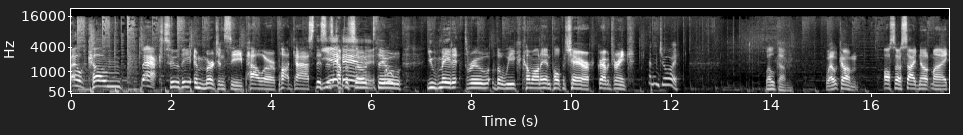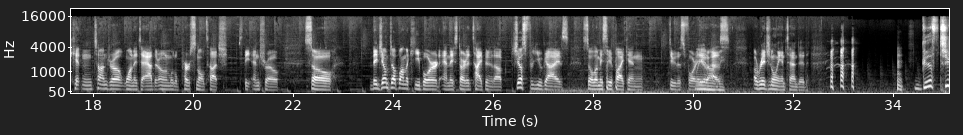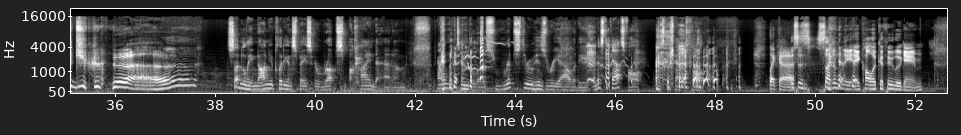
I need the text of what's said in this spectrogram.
Welcome back to the Emergency Power Podcast. This is episode two. You've made it through the week. Come on in, pull up a chair, grab a drink, and enjoy. Welcome. Welcome. Also, side note, my kitten Tundra wanted to add their own little personal touch to the intro. So they jumped up on the keyboard and they started typing it up just for you guys. So let me see if I can do this for Lay you it on as originally intended. Gift. Suddenly, non-Euclidean space erupts behind Adam. Count Tindalos rips through his reality, and it's the cat's fault. It's the cat's fault. like uh This is suddenly a Call of Cthulhu game.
